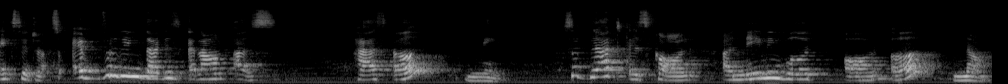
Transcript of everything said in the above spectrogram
etc. So everything that is around us has a name. So that is called a naming word or a noun.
